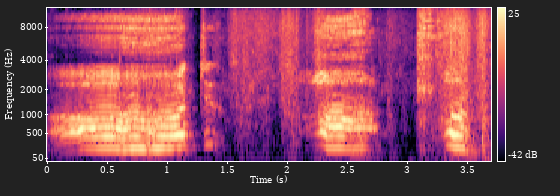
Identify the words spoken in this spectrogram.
어, 죄송, 아, 어.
